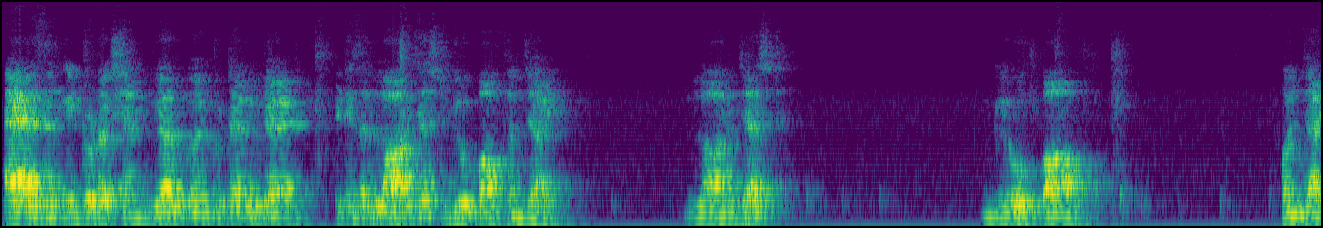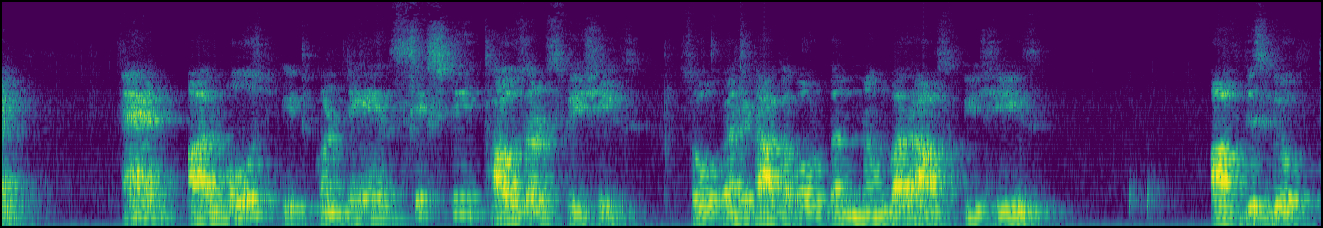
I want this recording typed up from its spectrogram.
as an introduction we are going to tell you that it is the largest group of fungi. Largest group of fungi and almost it contains 60,000 species. So when we talk about the number of species of this group,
